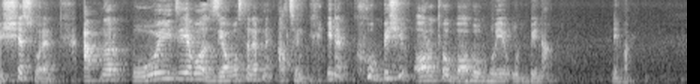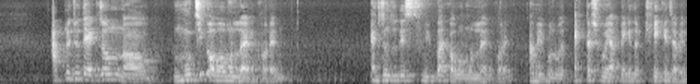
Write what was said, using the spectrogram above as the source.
বিশ্বাস করেন, আপনার ওই যে যে অবস্থানে আপনি আছেন, এটা খুব বেশি অর্থবহ হয়ে উঠবে না। আপনি যদি একজন মুচিকে অবমূল্যায়ন করেন একজন যদি সুইপারকে অবমূল্যায়ন করেন, আমি বলব একটা সময় আপনি কিন্তু ঠেকে যাবেন,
